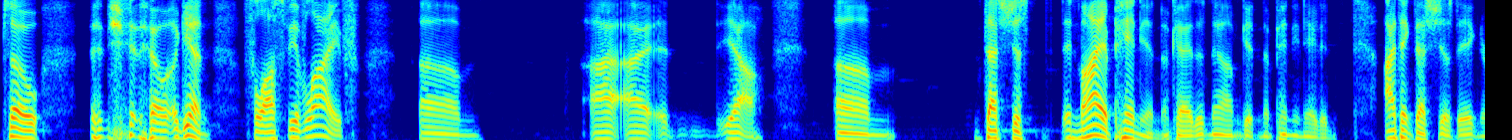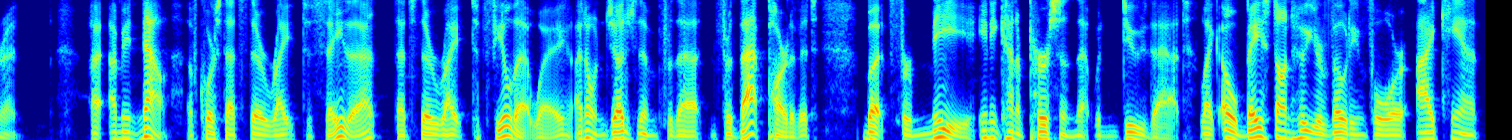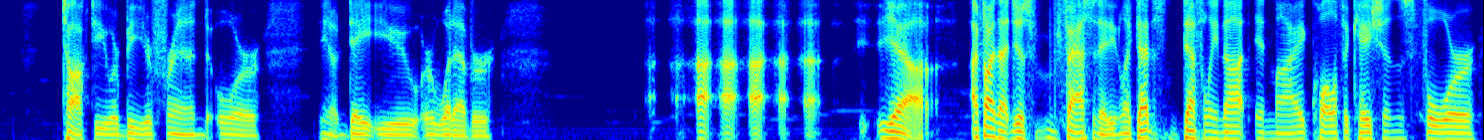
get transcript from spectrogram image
So you know again philosophy of life. Um i i yeah. Um that's just in my opinion okay now i'm getting opinionated. I think that's just ignorant I, I mean, now, of course, that's their right to say that. That's their right to feel that way. I don't judge them for that, for that part of it. But for me, any kind of person that would do that, like, oh, based on who you're voting for, I can't talk to you or be your friend or, you know, date you or whatever. I, I, I, yeah, I find that just fascinating. Like that's definitely not in my qualifications for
